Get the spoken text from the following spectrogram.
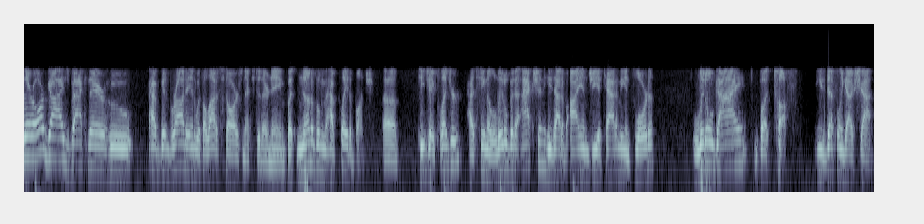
there are guys back there who have been brought in with a lot of stars next to their name, but none of them have played a bunch. Uh, TJ Pledger has seen a little bit of action. He's out of IMG Academy in Florida. Little guy, but tough. He's definitely got a shot.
